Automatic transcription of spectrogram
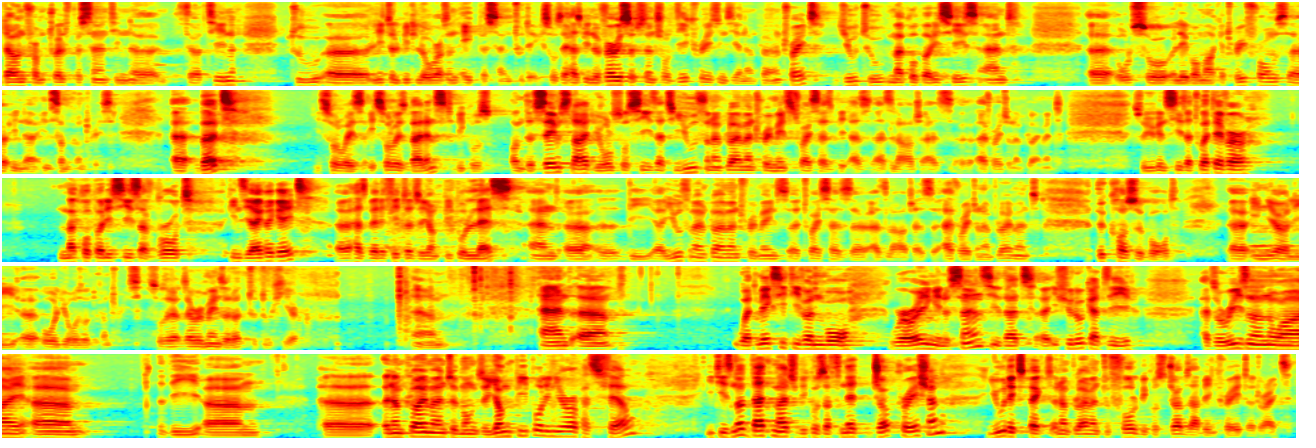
down from 12% in 13 to a little bit lower than 8% today. So there has been a very substantial decrease in the unemployment rate due to macro policies and uh, also labor market reforms uh, in, uh, in some countries. But it's always, it's always balanced because on the same slide you also see that youth unemployment remains twice as, as, as large as uh, average unemployment. So you can see that whatever macro policies have brought in the aggregate uh, has benefited the young people less, and uh, uh the uh, youth unemployment remains uh, twice as, as large as average unemployment across the board in nearly all Eurozone countries. So there, there, remains a lot to do here. Um, and what makes it even more worrying in a sense is that uh, if you look at the, at the reason why um, the um, uh, unemployment among the young people in Europe has fell, it is not that much because of net job creation. You would expect unemployment to fall because jobs are being created, right?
